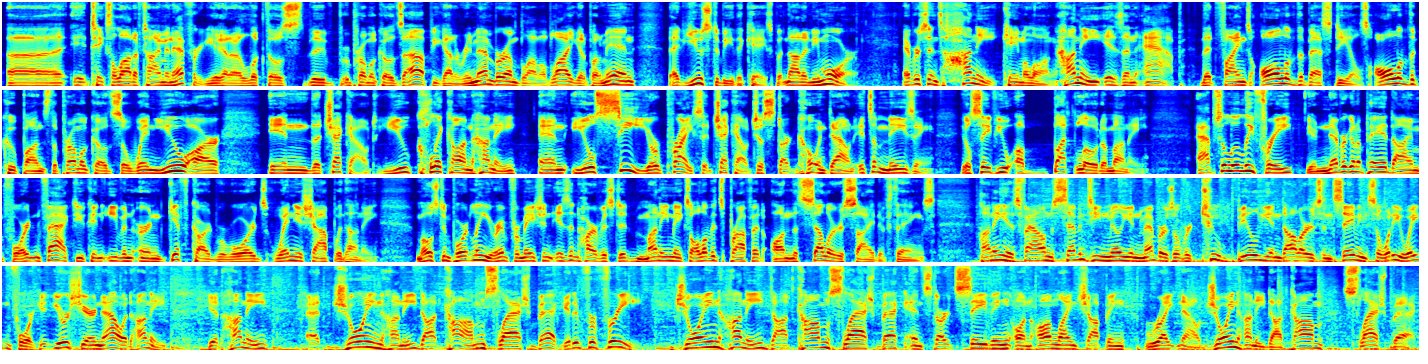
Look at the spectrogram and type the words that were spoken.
Uh, it takes a lot of time and effort. You got to look those the promo codes up. You got to remember them. Blah blah blah. You got to put them in. That used to be the case, but not anymore ever since Honey came along. Honey is an app that finds all of the best deals, all of the coupons, the promo codes. So when you are in the checkout, you click on Honey and you'll see your price at checkout just start going down. It's amazing. It'll save you a buttload of money. Absolutely free. You're never going to pay a dime for it. In fact, you can even earn gift card rewards when you shop with Honey. Most importantly, your information isn't harvested. Honey makes all of its profit on the seller's side of things. Honey has found 17 million members, over $2 billion in savings. So what are you waiting for? Get your share now at Honey. Get Honey at joinhoney.com slash Beck. Get it for free joinhoney.com slash Beck and start saving on online shopping right now. Joinhoney.com slash Beck.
